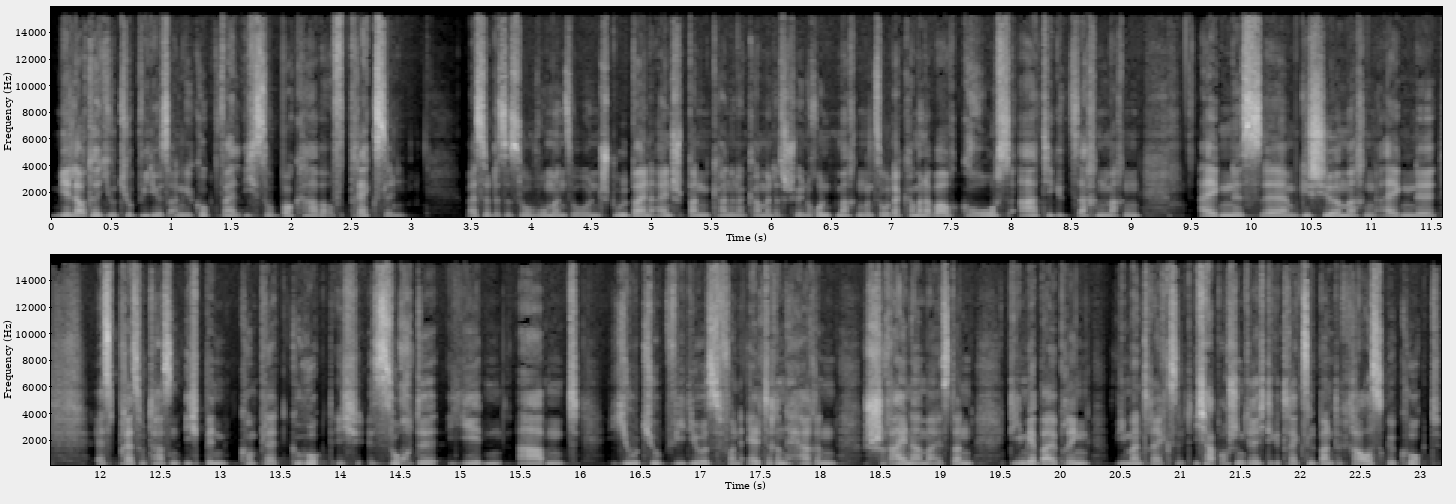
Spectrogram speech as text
mir lauter YouTube-Videos angeguckt, weil ich so Bock habe auf Drechseln. Weißt du, das ist so, wo man so ein Stuhlbein einspannen kann und dann kann man das schön rund machen und so. Da kann man aber auch großartige Sachen machen. Eigenes ähm, Geschirr machen, eigene Espresso-Tassen. Ich bin komplett gehuckt. Ich suchte jeden Abend YouTube-Videos von älteren Herren, Schreinermeistern, die mir beibringen, wie man drechselt. Ich habe auch schon die richtige Drechselband rausgeguckt,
